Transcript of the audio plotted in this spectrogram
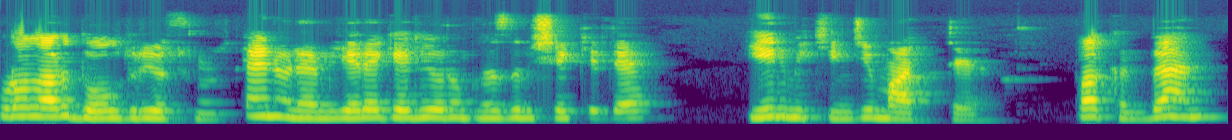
Buraları dolduruyorsunuz. En önemli yere geliyorum hızlı bir şekilde. 22. madde. Bakın ben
